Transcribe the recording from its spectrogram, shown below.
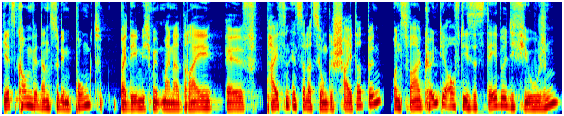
Jetzt kommen wir dann zu dem Punkt, bei dem ich mit meiner 3.11 Python-Installation gescheitert bin. Und zwar könnt ihr auf diese Stable Diffusion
